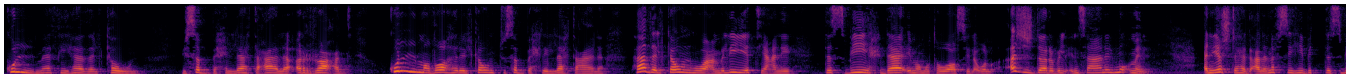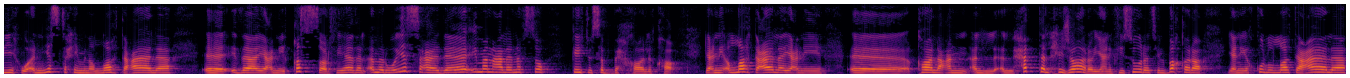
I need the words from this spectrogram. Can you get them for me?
كل ما في هذا الكون يسبح الله تعالى الرعد كل مظاهر الكون تسبح لله تعالى. هذا الكون هو عملية يعني تسبيح دائمة متواصلة والأجدر بالإنسان المؤمن. أن يجتهد على نفسه بالتسبيح وأن يستحي من الله تعالى آه، إذا يعني قصر في هذا الأمر ويسعى دائما على نفسه كي تسبح خالقها. يعني الله تعالى يعني آه، قال عن حتى الحجارة يعني في سورة البقرة يعني يقول الله تعالى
